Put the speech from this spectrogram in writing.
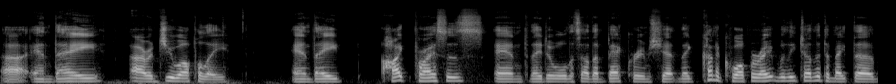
uh, and they are a duopoly, and they hike prices and they do all this other backroom shit. They kind of cooperate with each other to make the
